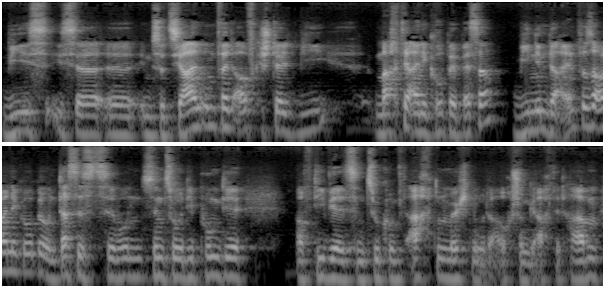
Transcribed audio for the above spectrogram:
wie ist, ist er äh, im sozialen Umfeld aufgestellt, wie macht er eine Gruppe besser? Wie nimmt er Einfluss auf eine Gruppe? Und das ist, sind so die Punkte, auf die wir jetzt in Zukunft achten möchten oder auch schon geachtet haben,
